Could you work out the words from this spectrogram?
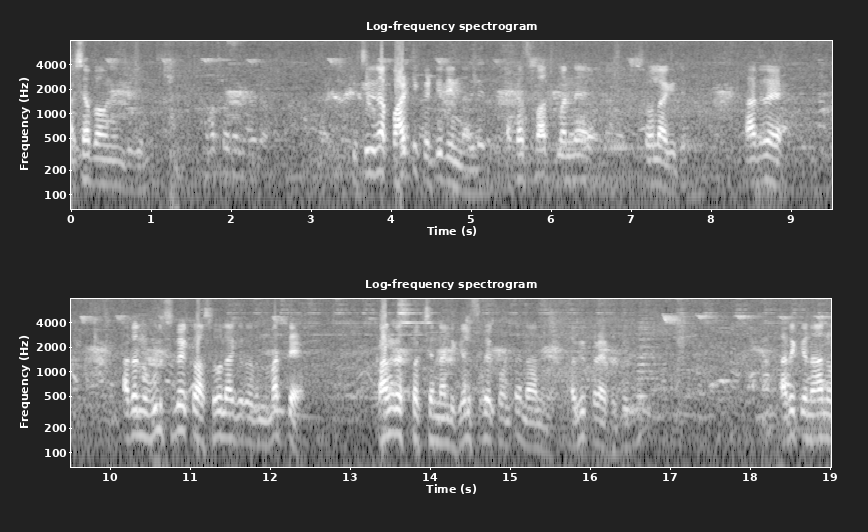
ಆಶಾಭಾವನೆ ಹೊಂದಿದ್ದೀನಿ ಇಷ್ಟು ದಿನ ಪಾರ್ಟಿ ಕಟ್ಟಿದ್ದೀನಿ ನಾನು. ಅಕಸ್ಮಾತ್ ಮೊನ್ನೆ ಸೋಲಾಗಿದೆ. ಆದರೆ ಅದನ್ನು ಉಳಿಸಬೇಕು, ಆ ಸೋಲಾಗಿರೋದನ್ನು ಮತ್ತೆ ಕಾಂಗ್ರೆಸ್ ಪಕ್ಷನಲ್ಲಿ ಗೆಲ್ಲಿಸಬೇಕು ಅಂತ ನಾನು ಅಭಿಪ್ರಾಯಪಟ್ಟಿದ್ದೆ ಅದಕ್ಕೆ ನಾನು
